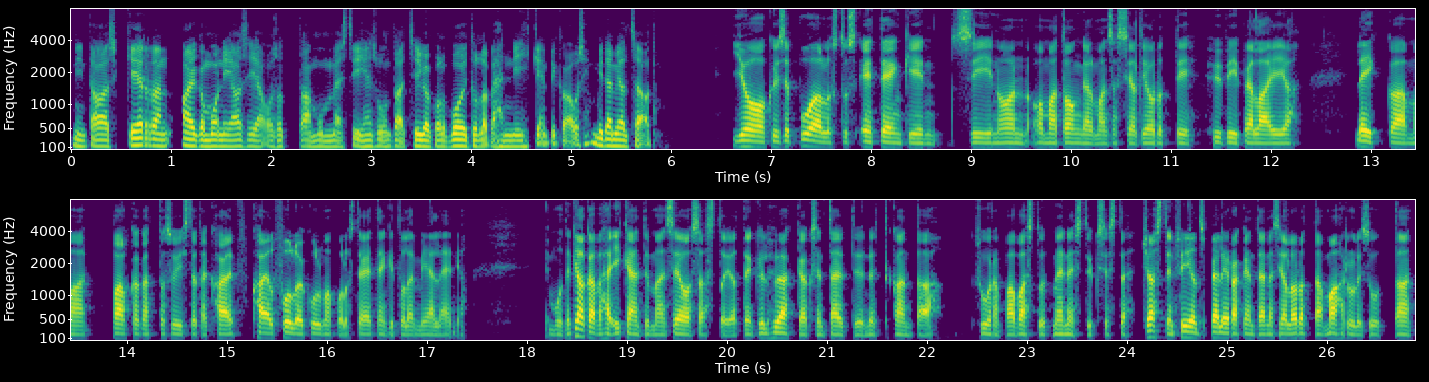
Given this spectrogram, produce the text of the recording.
niin taas kerran aika moni asia osoittaa mun mielestä siihen suuntaan, että Chicago voi tulla vähän nihkeämpi kausi. Mitä mieltä sä oot? Joo, kyllä se puolustus etenkin, siinä on omat ongelmansa. Sieltä jouduttiin hyviä pelaajia leikkaamaan palkkakattosyistä, tai Kyle, Fuller kulmapuolesta etenkin tulee mieleen, ja, ja muutenkin alkaa vähän ikääntymään se osasto, joten kyllä hyökkäyksen täytyy nyt kantaa suurempaa vastuut menestyksestä. Justin Fields pelirakentajana siellä odottaa mahdollisuuttaan.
